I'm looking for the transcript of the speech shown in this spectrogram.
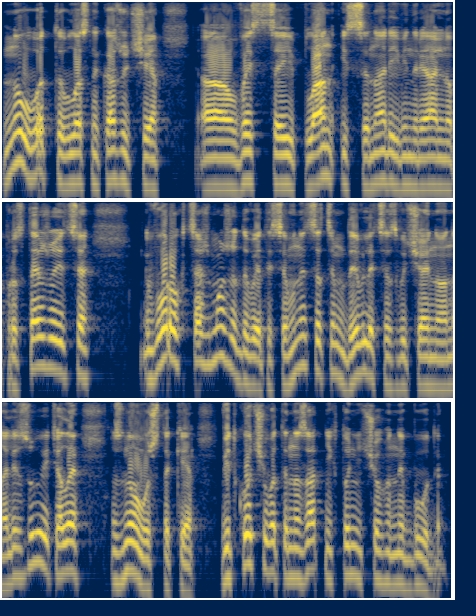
Ну от, власне кажучи, е, весь цей план і сценарій він реально простежується. Ворог це ж може дивитися, вони це цим дивляться, звичайно, аналізують, але знову ж таки, відкочувати назад ніхто нічого не буде.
